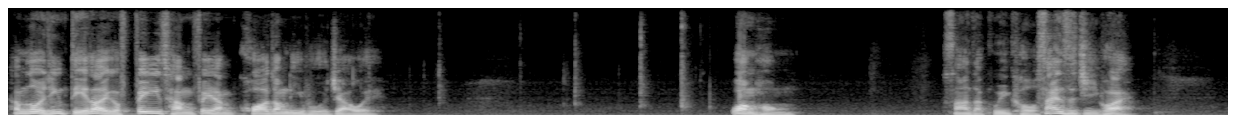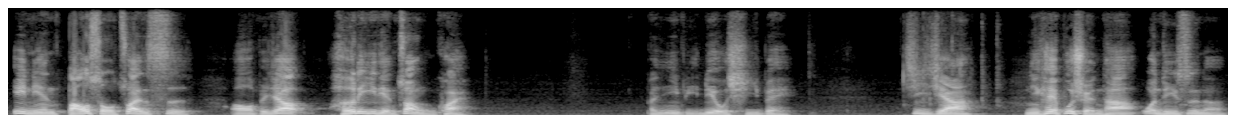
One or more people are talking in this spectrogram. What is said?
他们都已经跌到一个非常非常夸张离谱的价位，旺宏三十几块，三十几块，一年保守赚四哦，比较合理一点赚五块，本一比六七倍。技嘉你可以不选它，问题是呢，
